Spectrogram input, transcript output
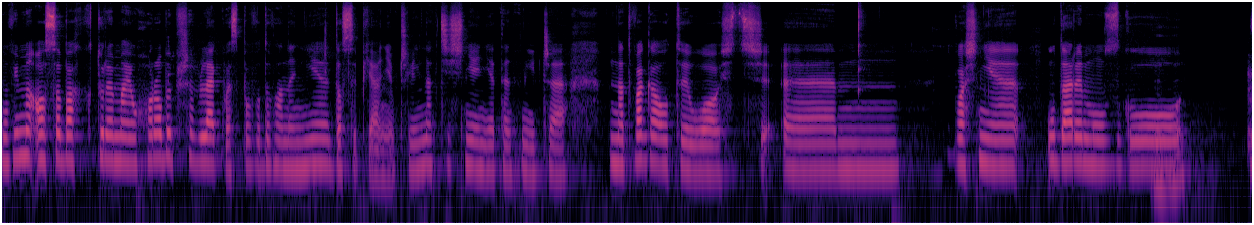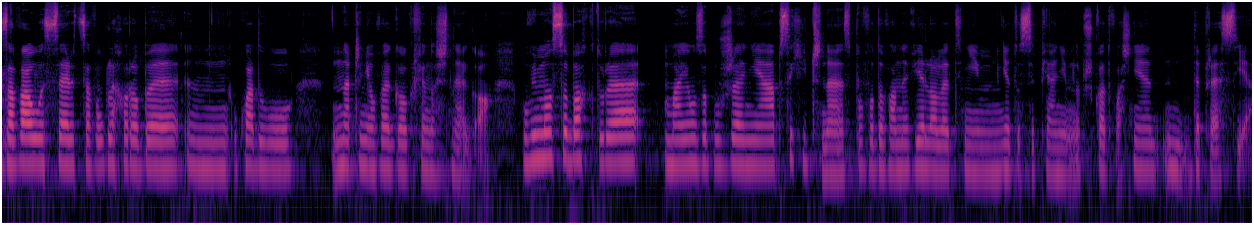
mówimy o osobach, które mają choroby przewlekłe spowodowane niedosypianiem, czyli nadciśnienie tętnicze, nadwaga, otyłość, em, właśnie udary mózgu, zawały serca, w ogóle choroby układu naczyniowego, krwionośnego. Mówimy o osobach, które mają zaburzenia psychiczne spowodowane wieloletnim niedosypianiem, na przykład właśnie depresję.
